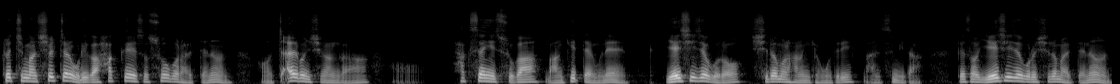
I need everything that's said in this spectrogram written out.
그렇지만 실제로 우리가 학교에서 수업을 할 때는 어, 짧은 시간과 어, 학생의 수가 많기 때문에 예시적으로 실험을 하는 경우들이 많습니다. 그래서 예시적으로 실험할 때는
